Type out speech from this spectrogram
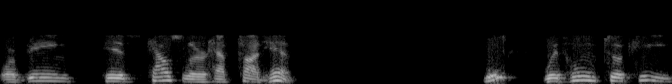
or being his counselor, hath taught him, with whom took he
